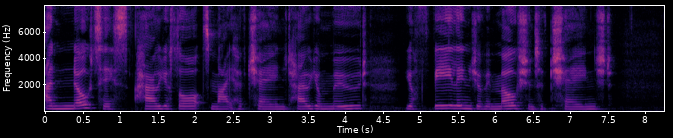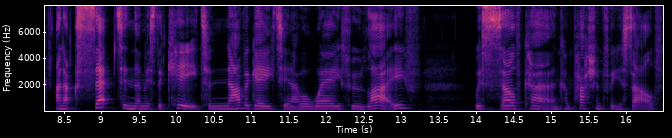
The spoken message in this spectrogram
and notice how your thoughts might have changed, how your mood your feelings, your emotions have changed. And accepting them is the key to navigating our way through life with self care and compassion for yourself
